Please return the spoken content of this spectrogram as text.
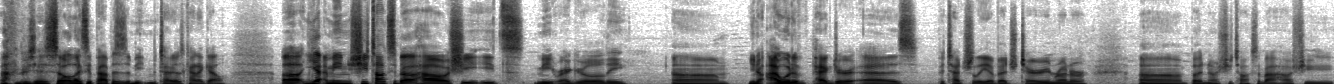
so Alexi Pappas is a meat and potatoes kind of gal. Uh, yeah, I mean, she talks about how she eats meat regularly. Um, you know, I would have pegged her as potentially a vegetarian runner, uh, but no, she talks about how she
